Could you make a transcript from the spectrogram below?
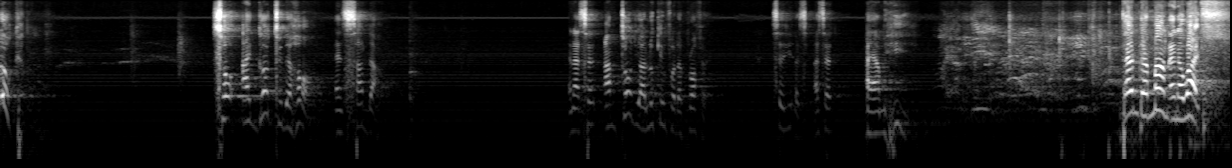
Look. So I got to the hall and sat down. And I said, I'm told you are looking for the prophet. He said, Yes. I said, I am he. I am he. Then the man and the wife.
